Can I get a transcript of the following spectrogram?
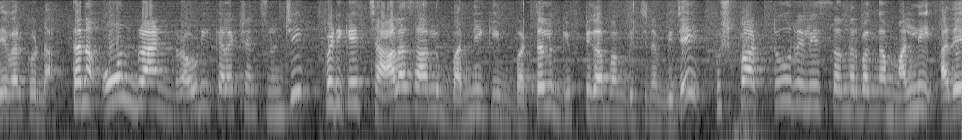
దేవరకొండ. తన ఓన్ బ్రాండ్ రౌడీ కలెక్షన్స్ నుంచి ఇప్పటికే చాలా సార్లు బన్నీకి బట్టలు గిఫ్ట్గా పంపించిన విజయ్ పుష్ప టూ రిలీజ్ సందర్భంగా మళ్ళీ అదే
